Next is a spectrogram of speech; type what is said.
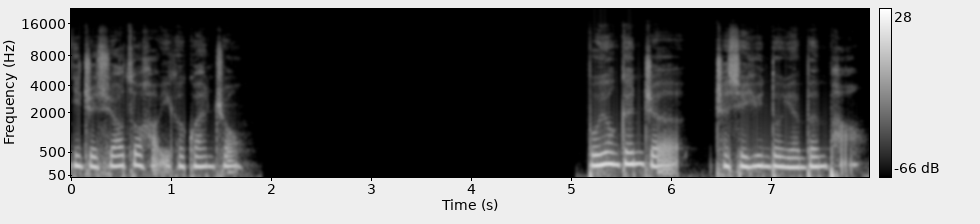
你只需要做好一个观众，不用跟着这些运动员奔跑，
